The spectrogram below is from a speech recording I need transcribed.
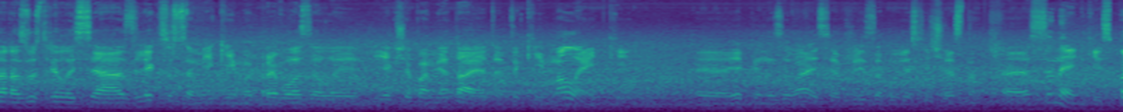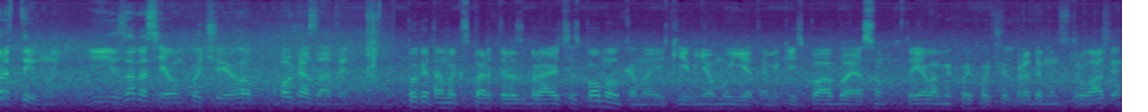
Зараз зустрілися з Лексусом, який ми привозили, якщо пам'ятаєте, такий маленький. Е, Як він називається, я вже і забув, якщо чесно. Е, Синенький, спортивний. І зараз я вам хочу його показати. Поки там експерти розбираються з помилками, які в ньому є, там якісь по АБСу, то я вам їх хочу продемонструвати.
